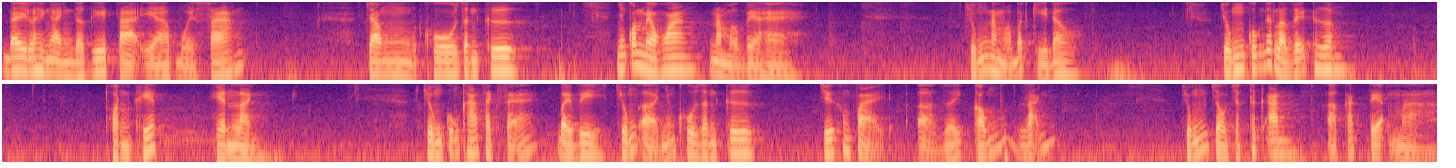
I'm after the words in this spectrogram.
Đây là hình ảnh được ghi tại à, buổi sáng trong một khu dân cư. Những con mèo hoang nằm ở vỉa hè. Chúng nằm ở bất kỳ đâu. Chúng cũng rất là dễ thương, thuần khiết, hiền lành. Chúng cũng khá sạch sẽ bởi vì chúng ở những khu dân cư chứ không phải ở dưới cống rãnh. Chúng trầu trực thức ăn ở các tiệm mà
